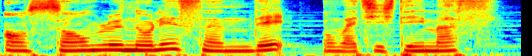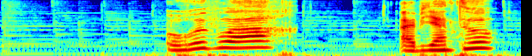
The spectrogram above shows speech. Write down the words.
Ensemble のレッスンでお待ちしています。Au revoir! À bientôt!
